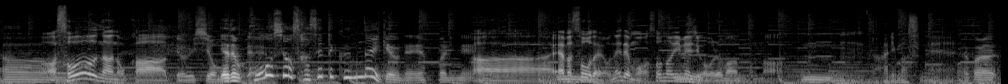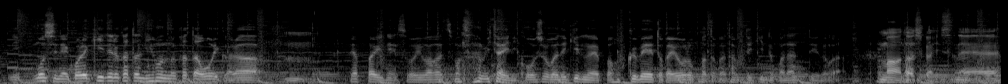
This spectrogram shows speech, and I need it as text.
ああそうなのかって一瞬思って。いやでも交渉させてくんないけどねやっぱりね。あーやっぱそうだよね、でもそのイメージが俺もあるもんな、うん。うん。ありますね。だからにもしねこれ聞いてる方日本の方多いからうんやっぱりねそういう我妻さんみたいに交渉ができるのはやっぱ北米とかヨーロッパとか多分できるのかなっていうのが。まあ確かにですね、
